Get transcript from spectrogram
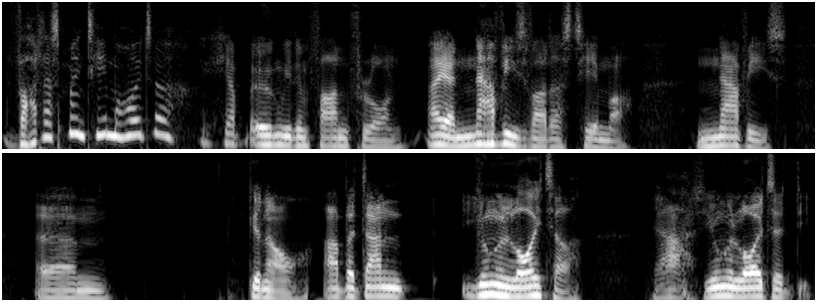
War das mein Thema heute? Ich habe irgendwie den Faden verloren. Ah ja, Navis war das Thema. Navis. Ähm, genau. Aber dann junge Leute ja, junge Leute, die,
